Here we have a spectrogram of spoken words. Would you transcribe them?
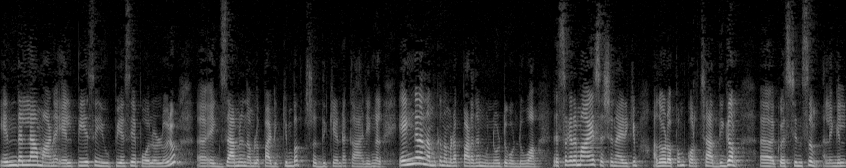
എന്തെല്ലാമാണ് L P S C U P S C പോലുള്ളൊരു എക്സാമിന് നമ്മൾ പഠിക്കുമ്പം ശ്രദ്ധിക്കേണ്ട കാര്യങ്ങൾ? എങ്ങനെ നമുക്ക് നമ്മുടെ പഠനം മുന്നോട്ട് കൊണ്ടുപോകാം രസകരമായ സെഷൻ ആയിരിക്കും. അതോടൊപ്പം കുറച്ചധികം ക്വസ്റ്റ്യൻസും അല്ലെങ്കിൽ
